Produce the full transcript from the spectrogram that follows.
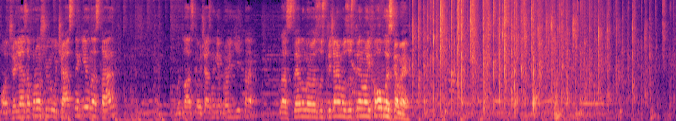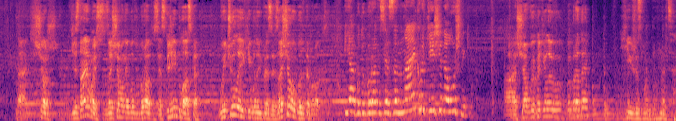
Отже, я запрошую учасників на старт. Будь ласка, учасники, пройдіть на, на сцену. Ми вас зустрічаємо, зустрінемо їх оплесками. Так, що ж, дізнаємось, за що вони будуть боротися. Скажіть, будь ласка, ви чули, які будуть призи? За що ви будете боротися? Я буду боротися за найкрутіші наушники. А що б ви хотіли вибрати? Їжу з Макдональдса.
